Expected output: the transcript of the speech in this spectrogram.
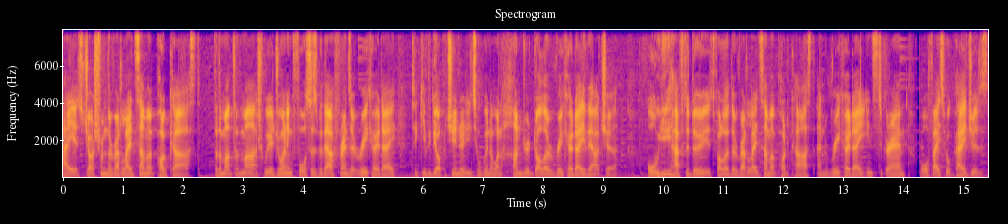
Hey, it's Josh from the Radelaide Summit podcast. For the month of March, we are joining forces with our friends at Recoday to give you the opportunity to win a $100 Recoday voucher. All you have to do is follow the Radelaide Summit podcast and Recoday Instagram or Facebook pages.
